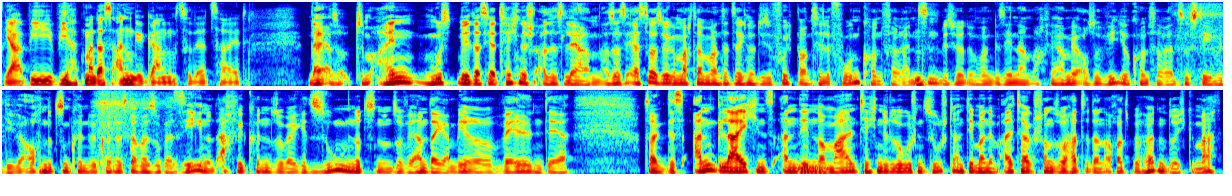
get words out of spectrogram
Ja, wie, wie hat man das angegangen zu der Zeit? Naja, also zum einen mussten wir das ja technisch alles lernen. Also das Erste, was wir gemacht haben, waren tatsächlich nur diese furchtbaren Telefonkonferenzen, mhm. bis wir dann irgendwann gesehen haben, ach, wir haben ja auch so Videokonferenzsysteme, die wir auch nutzen können. Wir können es dabei sogar sehen und ach, wir können sogar jetzt Zoom nutzen und so. Wir haben da ja mehrere Wellen der sozusagen des Angleichens an den mhm. normalen technologischen Zustand, den man im Alltag schon so hatte, dann auch als Behörden durchgemacht.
